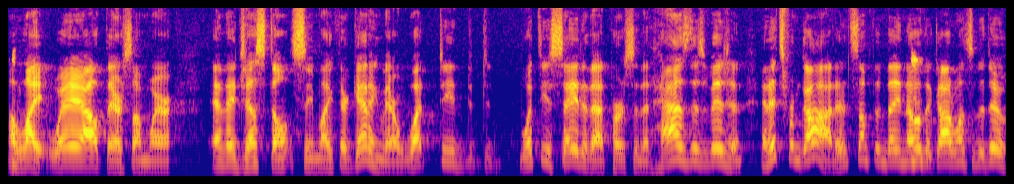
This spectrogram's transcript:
a mm. light way out there somewhere, and they just don't seem like they're getting there. What do you, what do you say to that person that has this vision, and it's from God, and it's something they know mm. that God wants them to do,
